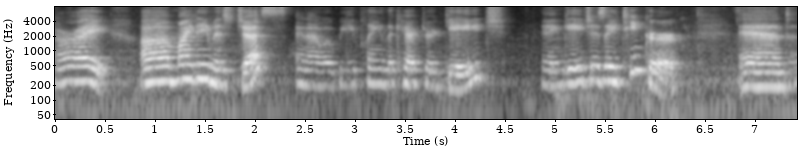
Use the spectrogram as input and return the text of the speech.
All right. Uh, my name is Jess, and I will be playing the character Gage. And Gage is a tinker, and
